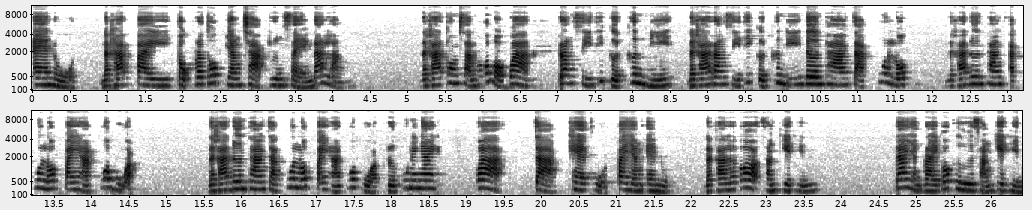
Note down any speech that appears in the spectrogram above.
แอโนดนะคะไปตกกระทบยังฉากเรืองแสงด้านหลังนะคะทอมสันเขาก็บอกว่ารังสีที่เกิดขึ้นนี้นะคะ รังสีที่เกิดขึ้นนี้เดินทางจากขั้วลบนะคะ เดินทางจากขั้วลบไปหาขั้วบวกนะคะ เดินทางจากขั้วลบไปหาขั้วบวก หรือพูดง่ายๆว่าจากแคโทดไปยังแอโนดนะคะ แล้วก็สังเกตเห็น ได้อย่างไรก็คือสังเกตเห็น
